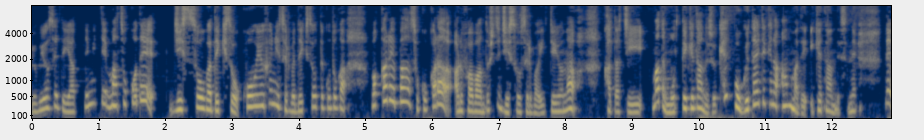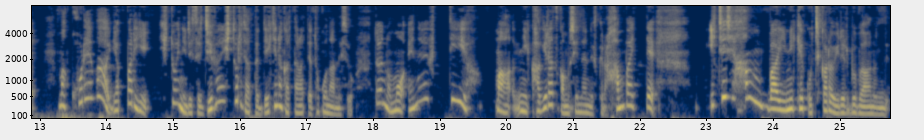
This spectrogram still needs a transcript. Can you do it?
呼び寄せてやってみて、まあそこで実装ができそう。こういうふうにすればできそうってことが分かれば、そこからアルファ版として実装すればいいっていうような形まで持っていけたんですよ。結構具体的な案までいけたんですね。で、まあこれはやっぱり一人にですね、自分一人だったらできなかったなってとこなんですよ。というのも NFT まあ、に限らずかもしれないんですけど、販売って、一時販売に結構力を入れる部分あるん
